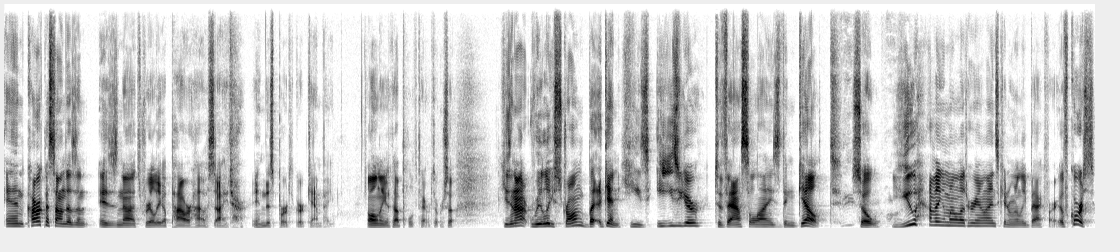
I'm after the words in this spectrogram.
and Carcassonne doesn't is not really a powerhouse either in this particular campaign. Only a couple of territories, so he's not really strong. But again, he's easier to vassalize than Gelt. So you having a military alliance can really backfire. Of course,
